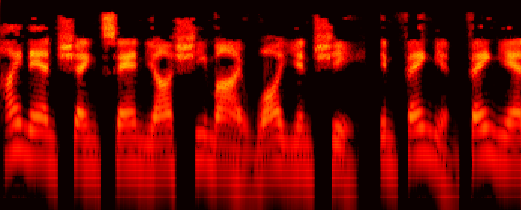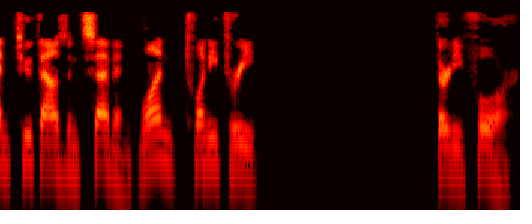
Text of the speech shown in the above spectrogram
Hainan Sheng San Ya Shi Mai Hua Yin Shi. In Fangyan, Fang Yan 2007, 1, 23 34.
